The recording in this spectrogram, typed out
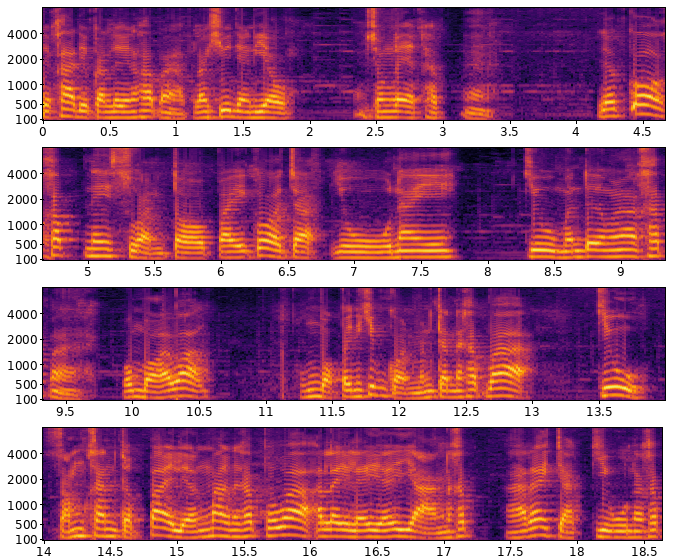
จะค่าเดียวกันเลยนะครับอ่าพลังชีวิตอย่างเดียวของช่องแรกครับอ่าแล้วก็ครับในส่วนต่อไปก็จะอยู่ในกิวเหมือนเดิมนะครับอ่าผมบอกไว้ว่า ผมบอกไปในคลิปก่อนเหมือนกันนะครับว่ากิวสำคัญกับป้ายเหลืองมากนะครับ เพราะว่าอะไรหลายๆอย่างนะครับ หาได้จากกิวนะครับ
